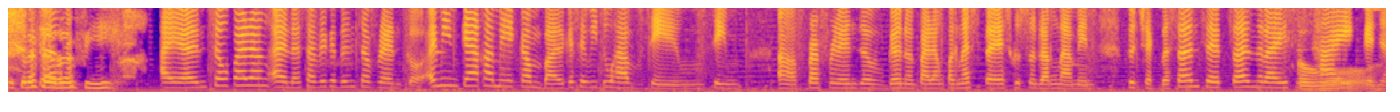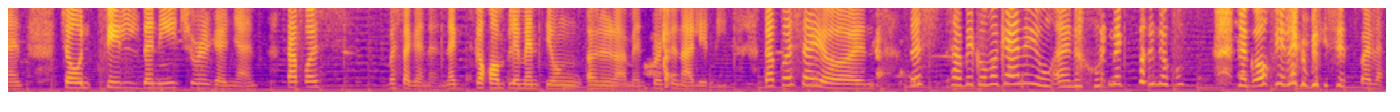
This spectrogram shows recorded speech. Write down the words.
May referral fee. Ayan. So, parang, ano, sabi ko dun sa friend ko. I mean, kaya kami kambal kasi we do have same, same uh, preference of ganun. Parang pag na-stress, gusto lang namin to check the sunset, sunrise, Oh. hike, ganyan. So, feel the nature, ganyan. Tapos, basta ganun. Nagka-complement yung, ano namin, personality. Tapos, ayun. Tapos, sabi ko, magkano yung, ano, nagtanong, nag-ocular visit pala.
